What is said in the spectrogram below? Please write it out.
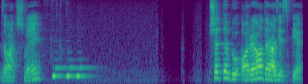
Zobaczmy. Przedtem był Oreo, teraz jest Pie.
